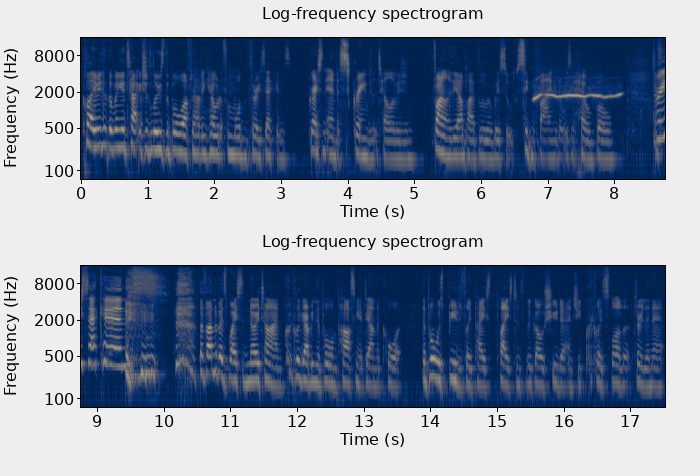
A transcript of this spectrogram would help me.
Claiming that the wing attack should lose the ball after having held it for more than three seconds. Grace and Amber screamed at the television. Finally, the umpire blew a whistle, signifying that it was a held ball. Three seconds. The Thunderbirds wasted no time, quickly grabbing the ball and passing it down the court. The ball was beautifully placed, placed into the goal shooter, and she quickly slotted it through the net.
